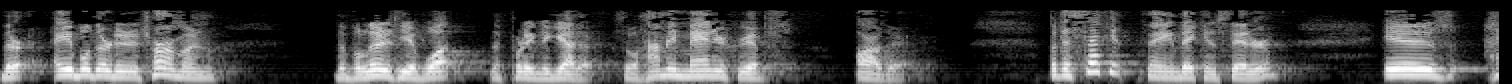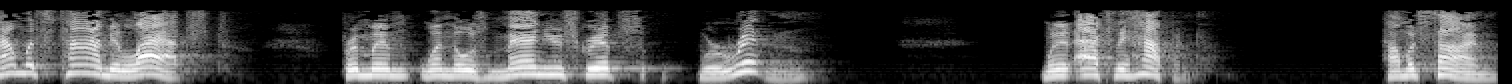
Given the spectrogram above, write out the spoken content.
they're able there to determine the validity of what they're putting together. So how many manuscripts are there? But the second thing they consider is how much time elapsed from when, when those manuscripts were written when it actually happened. How much time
